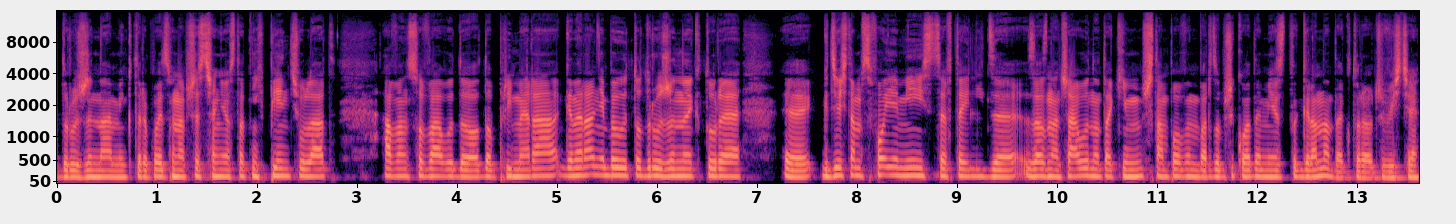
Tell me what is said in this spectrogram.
drużynami, które powiedzmy na przestrzeni ostatnich pięciu lat awansowały do, do Primera. Generalnie były to drużyny, które e, gdzieś tam swoje miejsce w tej lidze zaznaczały. No takim sztampowym bardzo przykładem jest Granada, która oczywiście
